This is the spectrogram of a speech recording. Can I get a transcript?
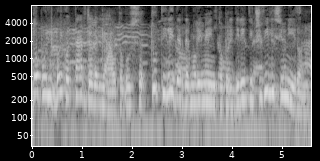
Dopo il boicottaggio degli autobus, tutti i leader del movimento per i diritti civili si unirono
